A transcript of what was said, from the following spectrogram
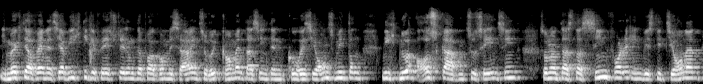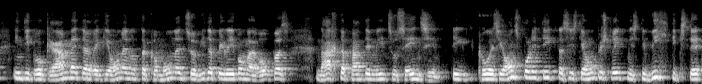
ich möchte auf eine sehr wichtige Feststellung der Frau Kommissarin zurückkommen, dass in den Kohäsionsmitteln nicht nur Ausgaben zu sehen sind, sondern dass das sinnvolle Investitionen in die Programme der Regionen und der Kommunen zur Wiederbelebung Europas nach der Pandemie zu sehen sind. Die Kohäsionspolitik, das ist ja unbestritten, ist die wichtigste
